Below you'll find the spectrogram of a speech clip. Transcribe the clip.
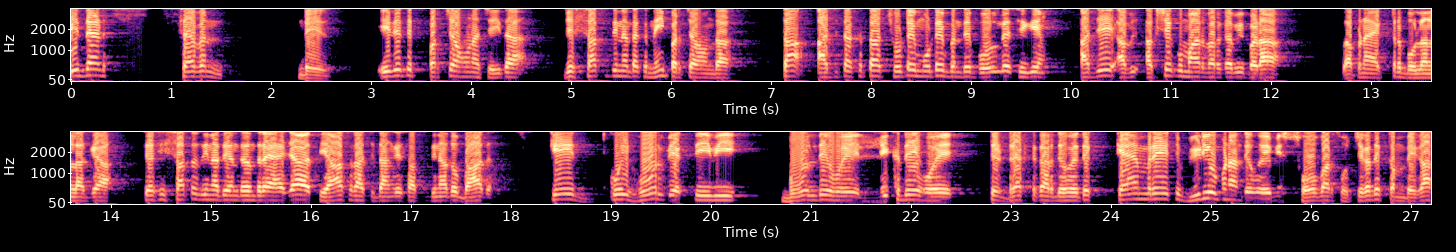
ਵਿਦ ਐਂਡ 7 ਡੇਜ਼ ਇਹਦੇ ਤੇ ਪਰਚਾ ਹੋਣਾ ਚਾਹੀਦਾ। ਜੇ 7 ਦਿਨਾਂ ਤੱਕ ਨਹੀਂ ਪਰਚਾ ਹੁੰਦਾ ਤਾਂ ਅੱਜ ਤੱਕ ਤਾਂ ਛੋਟੇ-ਮੋਟੇ ਬੰਦੇ ਬੋਲ ਰਹੇ ਸੀਗੇ। ਅੱਜ ਇਹ ਅਕਸ਼ੇ ਕੁਮਾਰ ਵਰਗਾ ਵੀ ਬੜਾ ਆਪਣਾ ਐਕਟਰ ਬੋਲਣ ਲੱਗ ਗਿਆ। ਤੇ ਅਸੀਂ 7 ਦਿਨਾਂ ਦੇ ਅੰਦਰ ਅੰਦਰ ਇਹੋ ਜਿਹਾ ਇਤਿਹਾਸ ਰਚ ਦਾਂਗੇ 7 ਦਿਨਾਂ ਤੋਂ ਬਾਅਦ ਕਿ ਕੋਈ ਹੋਰ ਵਿਅਕਤੀ ਵੀ ਬੋਲਦੇ ਹੋਏ, ਲਿਖਦੇ ਹੋਏ ਤੇ ਡਾਇਰੈਕਟ ਕਰਦੇ ਹੋਏ ਤੇ ਕੈਮਰੇ 'ਚ ਵੀਡੀਓ ਬਣਾਉਂਦੇ ਹੋਏ ਵੀ 100 ਵਾਰ ਸੋਚੇਗਾ ਤੇ ਕੰਬੇਗਾ।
